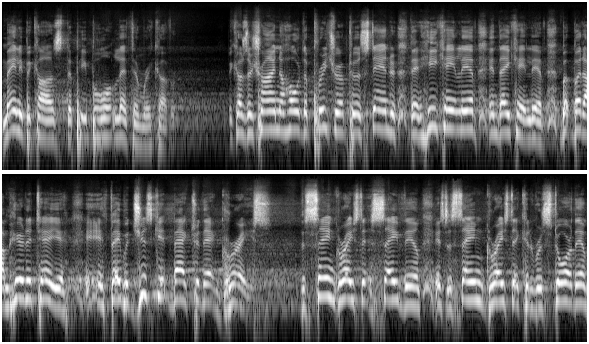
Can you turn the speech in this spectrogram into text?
Mainly because the people won't let them recover because they're trying to hold the preacher up to a standard that he can't live and they can't live. But, but I'm here to tell you if they would just get back to that grace, the same grace that saved them is the same grace that could restore them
